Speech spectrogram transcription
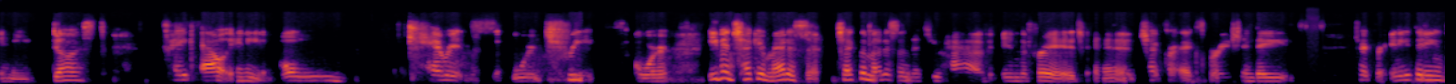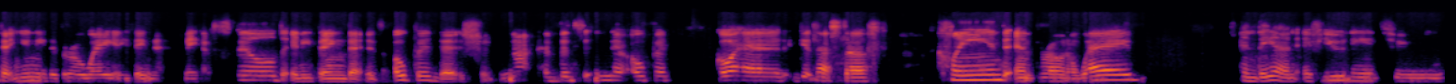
any dust, take out any old carrots or treats or even check your medicine. Check the medicine that you have in the fridge and check for expiration dates. Check for anything that you need to throw away, anything that may have spilled, anything that is open that should not have been sitting there open. Go ahead, get that stuff cleaned and thrown away. And then if you need to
